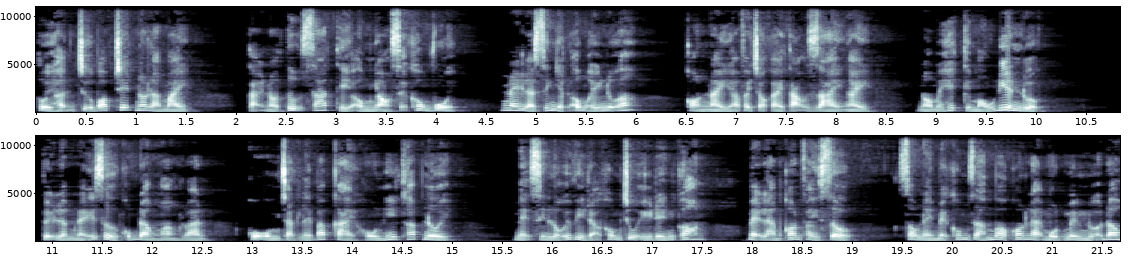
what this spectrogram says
tôi hận chưa bóp chết nó là may. Tại nó tự sát thì ông nhỏ sẽ không vui. Nay là sinh nhật ông ấy nữa. Còn này phải cho cải tạo dài ngày, nó mới hết cái máu điên được. Tuệ Lâm nãy giờ cũng đang hoảng loạn, cô ôm chặt lấy bắp cải hôn hít khắp nơi. Mẹ xin lỗi vì đã không chú ý đến con, mẹ làm con phải sợ. Sau này mẹ không dám bỏ con lại một mình nữa đâu.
